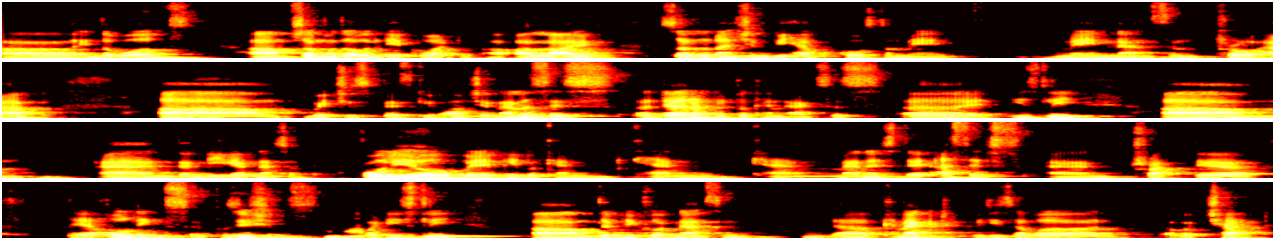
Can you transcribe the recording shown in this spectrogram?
uh, in the works. Um, some of them already quite are live. So as I mentioned, we have of course the main main Nansen Pro app, um, which is basically on-chain analysis uh, data. People can access uh, it easily, um, and then we get Nansen Portfolio where people can can can manage their assets and track their their holdings and positions mm-hmm. quite easily. Um, then we got Nansen uh, Connect, which is our our chat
